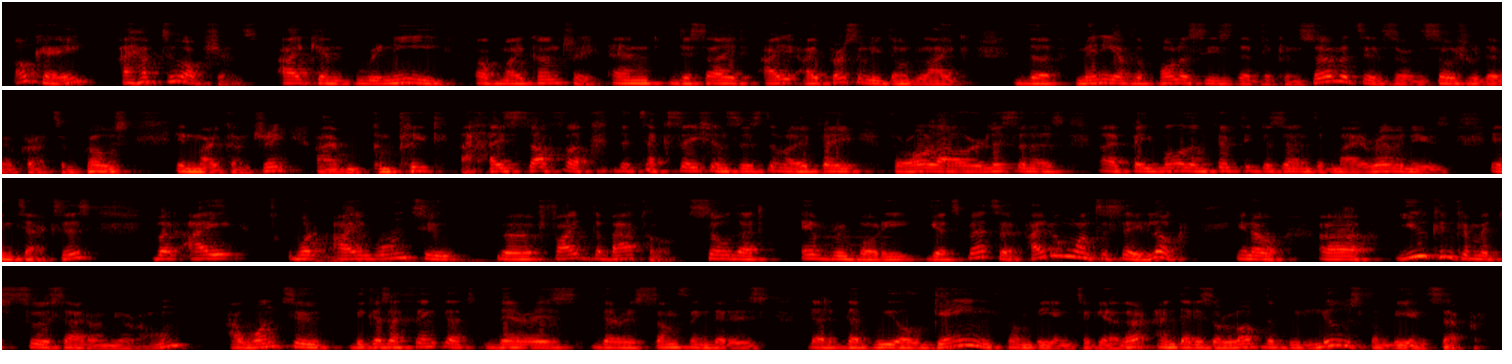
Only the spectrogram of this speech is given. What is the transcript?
okay, I have two options. I can renege of my country and decide I, I, personally don't like the many of the policies that the conservatives or the social democrats impose in my country. I'm complete I suffer the taxation system. I pay for all our listeners, I pay more than 50% of my revenues in taxes. But I what I want to uh, fight the battle so that everybody gets better. I don't want to say, look, you know, uh, you can commit suicide on your own. I want to because I think that there is there is something that is that that we all gain from being together, and there is a lot that we lose from being separate.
